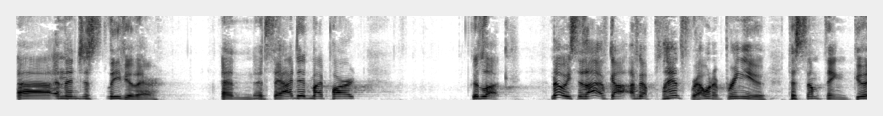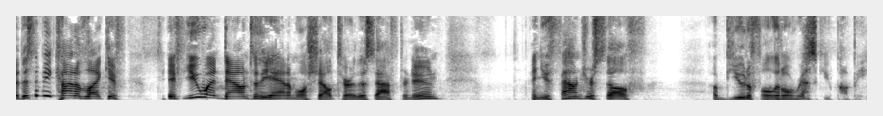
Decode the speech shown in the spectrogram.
uh, and then just leave you there and, and say, I did my part. Good luck. No, he says, I've got, I've got plans for you. I want to bring you to something good. This would be kind of like if, if you went down to the animal shelter this afternoon and you found yourself a beautiful little rescue puppy.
